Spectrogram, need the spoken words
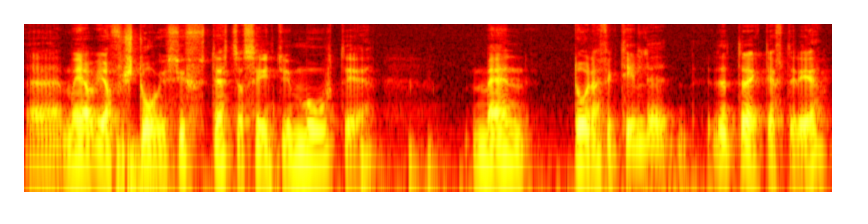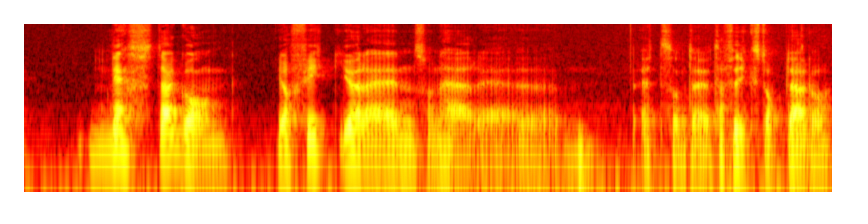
Eh, men jag, jag förstår ju syftet, jag ser inte emot det. Men då jag fick till det, det direkt efter det. Nästa gång jag fick göra en sån här eh, ett sånt där trafikstopp där då.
